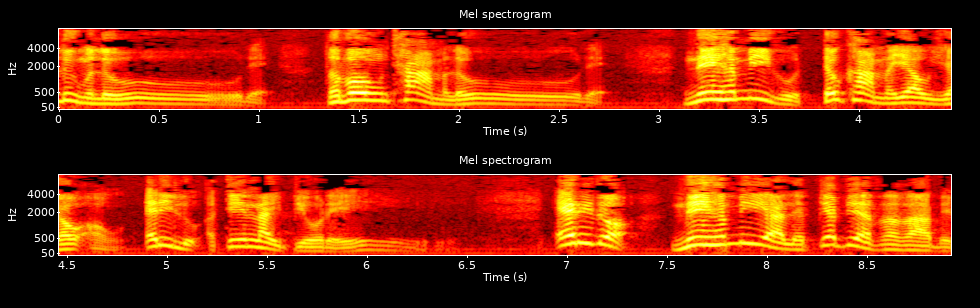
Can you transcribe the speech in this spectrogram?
လူမလို့တဲ့သဘုံထမလို့တဲ့နေဟမိကိုဒုက္ခမရောက်ရောက်အောင်အဲ့ဒီလိုအတင်းလိုက်ပြောတယ်အဲ့ဒီတော့နေဟမိကလည်းပြက်ပြက်သားသားပဲ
